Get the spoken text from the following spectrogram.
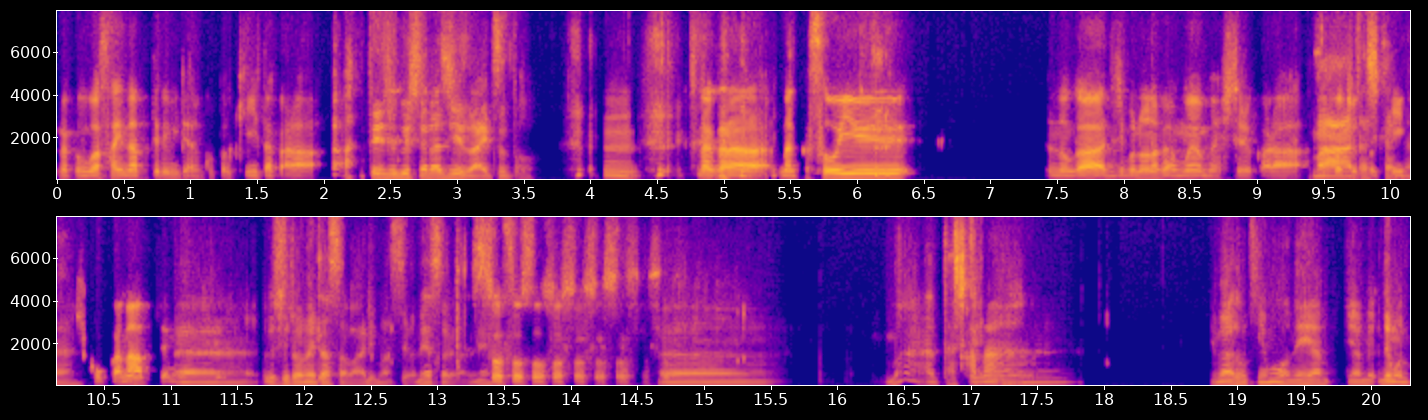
なんか噂になってるみたいなことを聞いたから、あ転職したらしいぞ、あいつと。うん。だから、なんかそういうのが自分の中でもやもやしてるから、まあ、ちょっと聞聞こうかなって思って。後ろめたさはありますよね、それはね。そうそうそうそうそうそうそう。うまあ、確かにな。今時もうねや、やめ、でも、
